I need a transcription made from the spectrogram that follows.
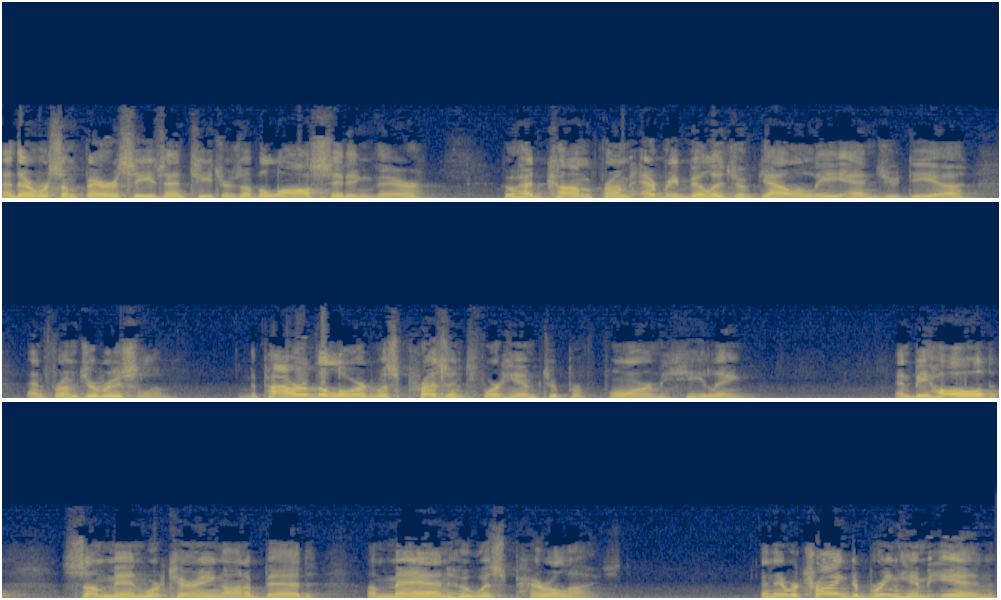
And there were some Pharisees and teachers of the law sitting there who had come from every village of Galilee and Judea and from Jerusalem. The power of the Lord was present for him to perform healing. And behold, some men were carrying on a bed a man who was paralyzed. And they were trying to bring him in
